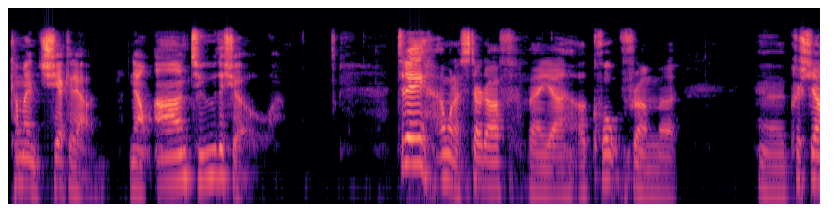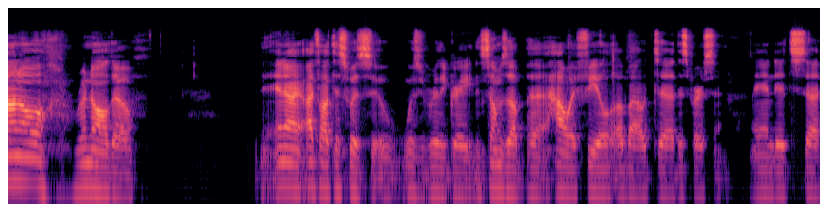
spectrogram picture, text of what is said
come and check it out. Now on to the show. Today I want to start off by uh, a quote from uh, uh, Cristiano Ronaldo and I, I thought this was was really great and sums up uh, how I feel about uh, this person. And it's uh,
